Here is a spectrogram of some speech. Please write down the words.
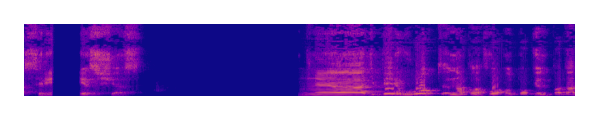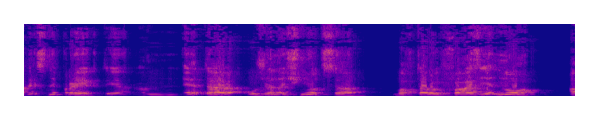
срез сейчас. Э, теперь вот на платформу токен под адресные проекты. Это уже начнется во второй фазе, но э,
